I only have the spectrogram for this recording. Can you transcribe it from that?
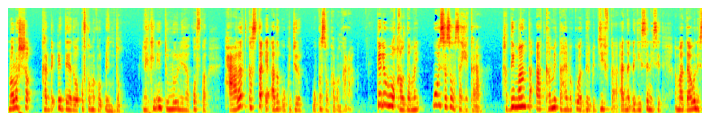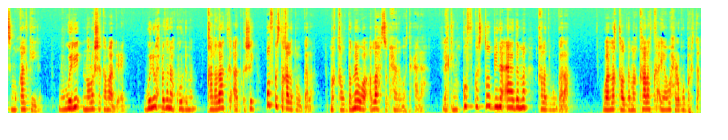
nolosha ka dhicideeda waa qofka markuu dhinto. Laakiin intuu nool yahay qofka xaalad kasta ee adag uu ku jiro wuu ka soo kaban karaa. Keli wuu qaldamay wuu isa soo saxi karaa. Haddii maanta aad ka mid tahayba kuwa darbijiifka ah aadna dhegaysanaysid ama aad daawanaysid muuqaalkayga weli nolosha kama dhicin. Weli wax badanaa kuu dhiman qaladaadka aad gashay qof kasta qalad wuu galaa. Ma qaldame waa allah subxaana wa tacaala laakiin qof kastoo bini aadama qalad wuu galaa waa la qaldama qaladka ayaa wax lagu bartaa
